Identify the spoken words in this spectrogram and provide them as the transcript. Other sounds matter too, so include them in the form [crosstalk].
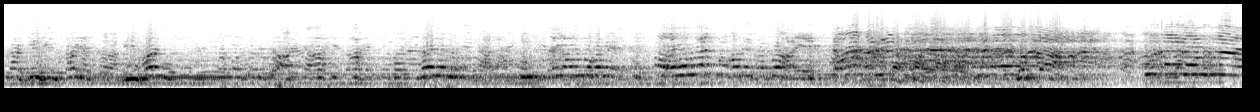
naghihintay ang karamihan sa pagsalita at kaakit-akit ng mananala ng ikala. Sayawan mo kami! Ayawan mo kami, babae! Punta! Tulong na!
